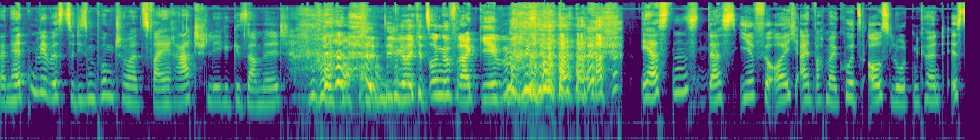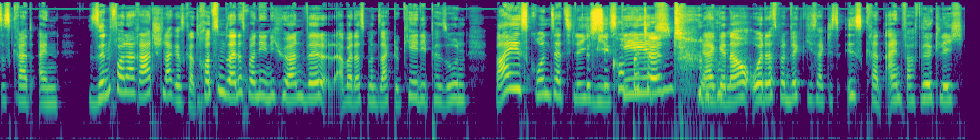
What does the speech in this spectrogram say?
Dann hätten wir bis zu diesem Punkt schon mal zwei Ratschläge gesammelt, die wir euch jetzt ungefragt geben. Erstens, dass ihr für euch einfach mal kurz ausloten könnt, ist es gerade ein sinnvoller Ratschlag? Es kann trotzdem sein, dass man den nicht hören will, aber dass man sagt, okay, die Person weiß grundsätzlich, Ist wie sie es kompetent? geht. Ja, genau. Oder dass man wirklich sagt, es ist gerade einfach wirklich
